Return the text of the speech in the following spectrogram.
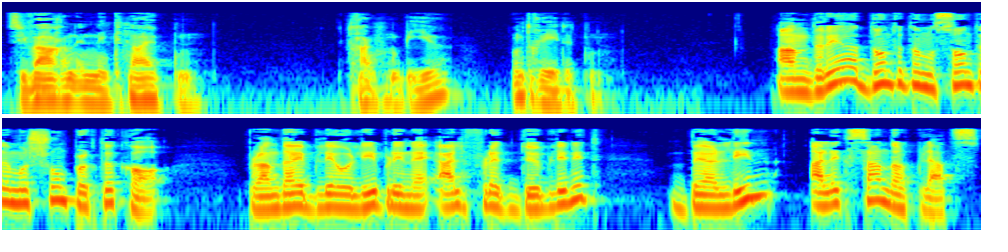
Sie waren in den Kneipen, tranken Bier und redeten. Andrea donte të mësonte më shumë për këtë kohë, prandaj bleu librin e Alfred Döblinit, Berlin, Alexanderplatz.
